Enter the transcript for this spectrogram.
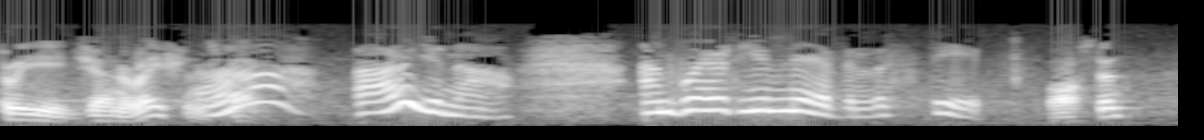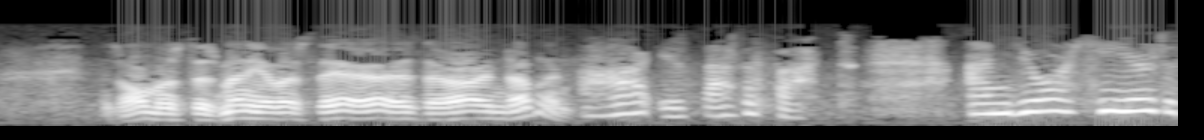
three generations back. Ah, are you now? And where do you live in the States? Boston. There's almost as many of us there as there are in Dublin. Ah, is that a fact? And you're here to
